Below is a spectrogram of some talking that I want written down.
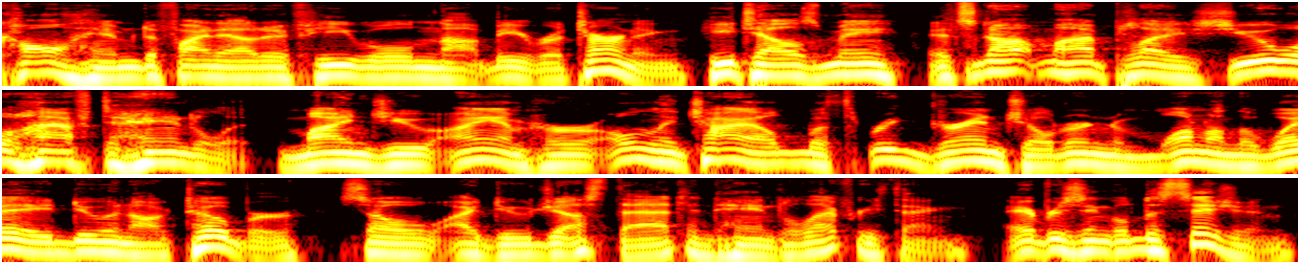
call him to find out if he will not be returning. He tells me, It's not my place. You will have to handle it. Mind you, I am her only child with three grandchildren and one on the way due in October, so I do just that and handle everything. Every single decision.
